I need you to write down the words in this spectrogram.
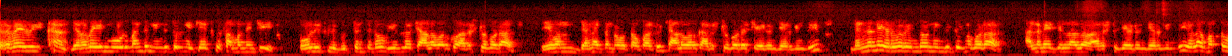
ఇరవై ఇరవై మూడు మంది నిందితులను ఈ కేసుకు సంబంధించి పోలీసులు గుర్తించడం వీరిలో చాలా వరకు అరెస్టులు కూడా ఏవన్ జనార్దన్ రావుతో పాటు చాలా వరకు అరెస్టులు కూడా చేయడం జరిగింది. నిన్ననే ఇరవై రెండో నిందితులను కూడా అన్నమయ్య జిల్లాలో అరెస్ట్ చేయడం జరిగింది. ఇలా మొత్తం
